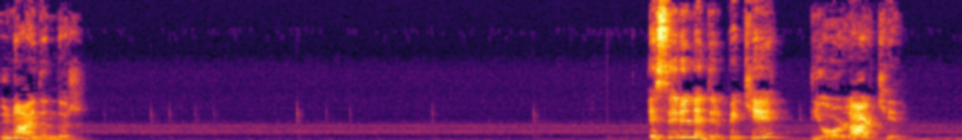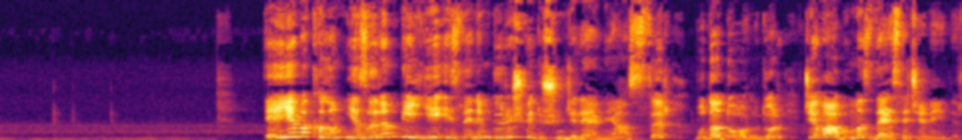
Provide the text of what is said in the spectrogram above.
Ünaydın'dır. Eseri nedir peki? Diyorlar ki. E'ye bakalım. Yazarın bilgi, izlenim, görüş ve düşüncelerini yazdır. Bu da doğrudur. Cevabımız D seçeneğidir.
